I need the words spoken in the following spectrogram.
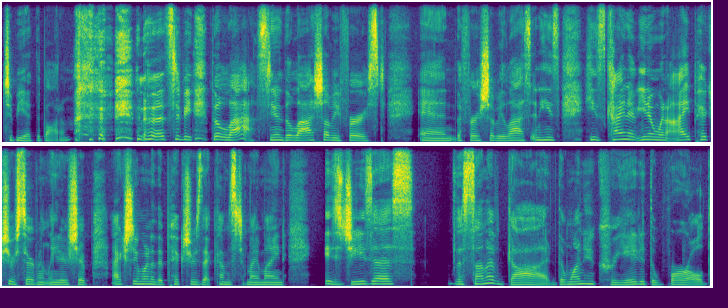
to be at the bottom. no, that's to be the last. You know, the last shall be first, and the first shall be last. And he's he's kind of you know when I picture servant leadership, actually one of the pictures that comes to my mind is Jesus, the Son of God, the one who created the world,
